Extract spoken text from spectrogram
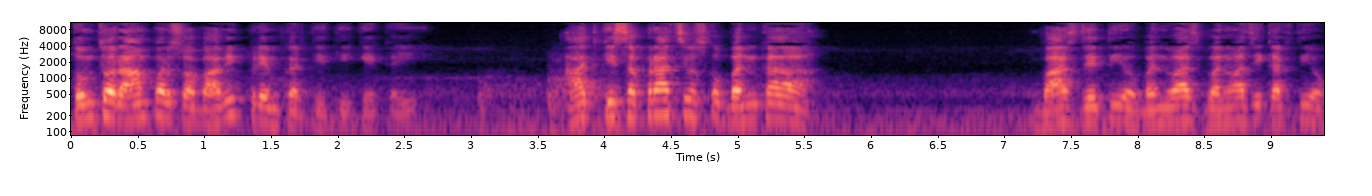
तुम तो राम पर स्वाभाविक प्रेम करती थी के कई आज किस अपराध से उसको बन का बास देती हो, बनवास, बनवासी करती हो?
